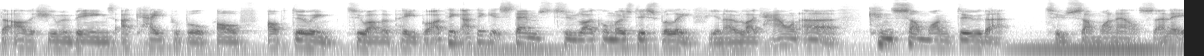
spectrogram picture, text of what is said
that other human beings are capable of of doing to other people. I think I think it stems to like almost disbelief, you know, like how on earth can someone do that to someone else. And it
